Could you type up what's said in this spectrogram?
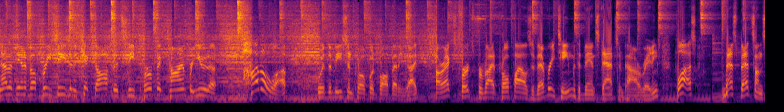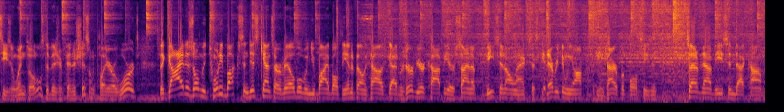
Now that the NFL preseason is kicked off, it's the perfect time for you to huddle up with the VSiN Pro Football Betting Guide. Our experts provide profiles of every team with advanced stats and power ratings, plus best bets on season win totals, division finishes, and player awards. The guide is only 20 bucks, and discounts are available when you buy both the NFL and College Guide. Reserve your copy or sign up for VSiN All Access. Get everything we offer for the entire football season. Sign up now at VSiN.com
